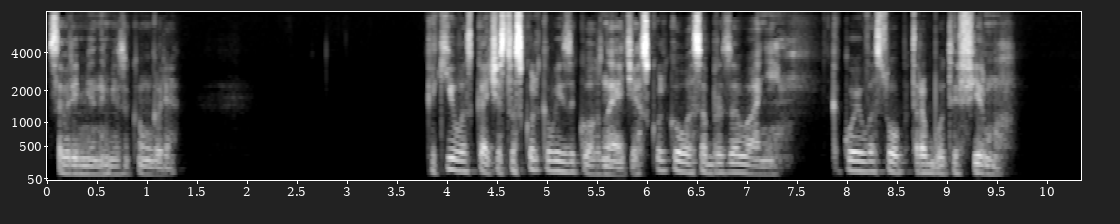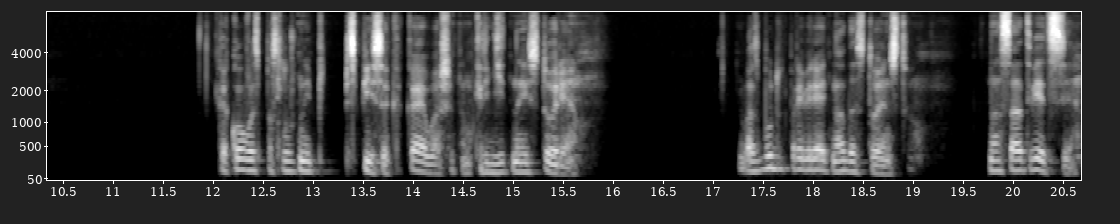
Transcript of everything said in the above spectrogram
современным языком говоря. Какие у вас качества, сколько вы языков знаете, сколько у вас образований, какой у вас опыт работы в фирмах, какой у вас послужный список, какая ваша там кредитная история. Вас будут проверять на достоинство, на соответствие.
